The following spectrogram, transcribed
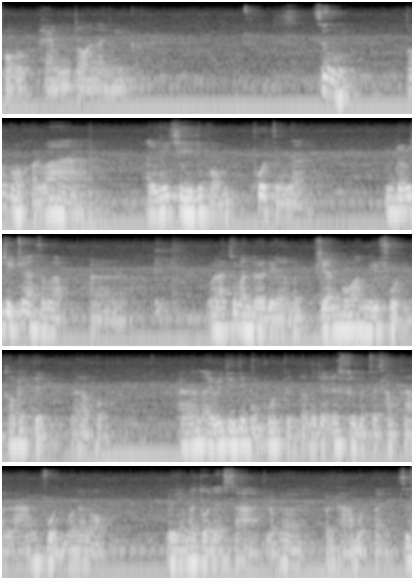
พวกแผงวงจรอะไรอย่างนี้ ซึ่งต้องบอกก่อนว่าไอ้วิธีที่ผมพูดถึงเนี่ย มันเป็นวิธีแก้สำหรับเวลาที่มันเดินเองมันเพี้ยนเพราะว่ามีฝุ่นเข้าไปติดนะครับผมอันนั้นไอ้วิธีที่ผมพูดถึงตอนเมื่อกี้ก็คือมันจะทำการล้างฝุ่นพวกนั้นออกมันยังไม่ให้ตัวเนี้ยสะอาดแล้วก็ปัญหาหมดไป ซึ่ง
